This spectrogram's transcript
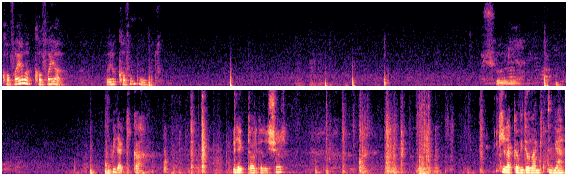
Kafaya bak kafaya. Böyle kafa mı oldu? Şöyle. Bir dakika. Bir dakika arkadaşlar. İki dakika videodan gittim geldim.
